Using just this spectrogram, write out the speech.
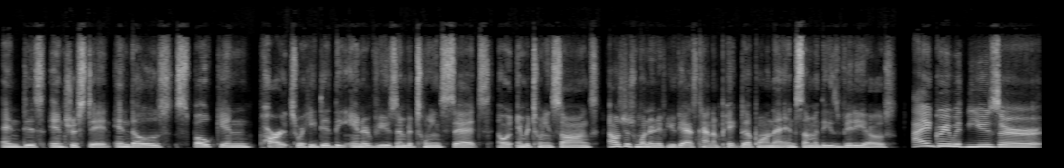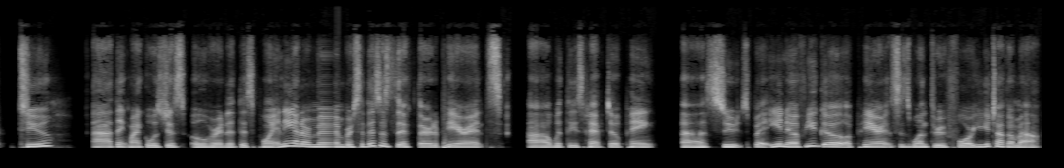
and disinterested in those spoken parts where he did the interviews in between sets or in between songs. I was just wondering if you guys kind of picked up on that in some of these videos. I agree with user two. I think Michael was just over it at this point. And you got to remember, so this is their third appearance uh, with these Pepto Pink uh, suits. But, you know, if you go appearances one through four, you're talking about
